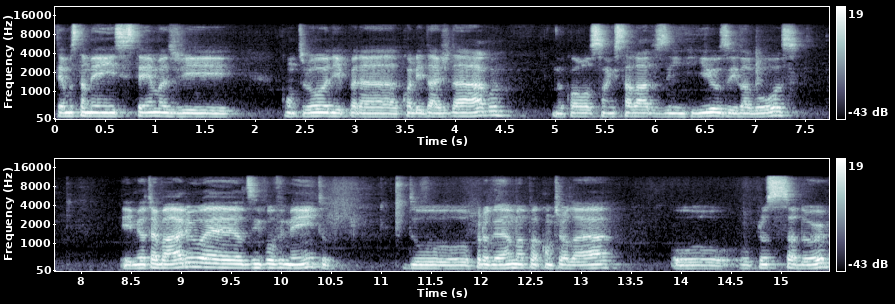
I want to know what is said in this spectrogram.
Temos também sistemas de controle para a qualidade da água, no qual são instalados em rios e lagoas. E meu trabalho é o desenvolvimento do programa para controlar o, o, processador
